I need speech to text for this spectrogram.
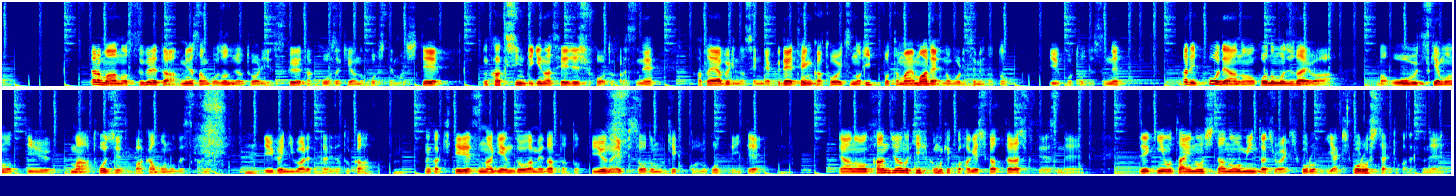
ただまああの優れた皆さんご存知の通り優れた功績を残してまして革新的な政治手法とかですね型破りの戦略で天下統一の一歩手前まで上り詰めたということですねただ一方であの子供時代は、まあ、大うつけ者っていう、まあ、当時若者ですかね、うん。っていうふうに言われてたりだとか、うん。なんか規定列な言動が目立ったというようなエピソードも結構残っていて、であの感情の起伏も結構激しかったらしくてですね。税金を滞納した農民たちを焼き殺焼き殺したりとかですね。はい。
